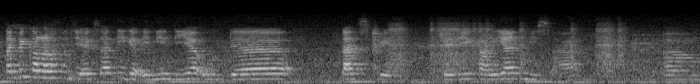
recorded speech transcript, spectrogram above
tapi kalau Fuji X-A3 ini dia udah touchscreen. Jadi kalian bisa em,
